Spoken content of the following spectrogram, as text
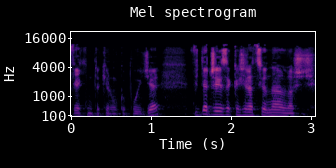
w jakim to kierunku pójdzie. Widać, że jest jakaś racjonalność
